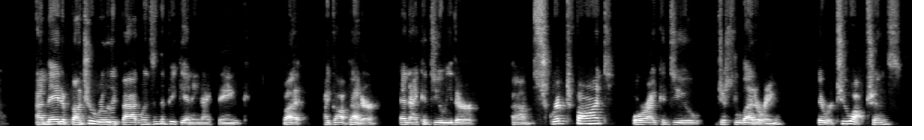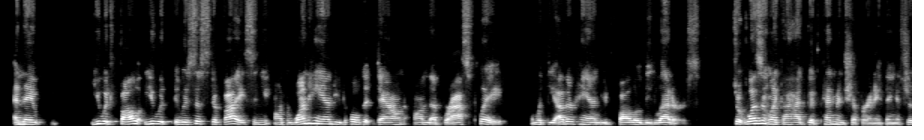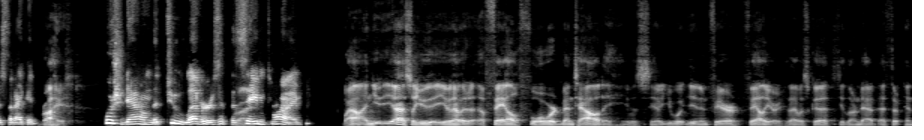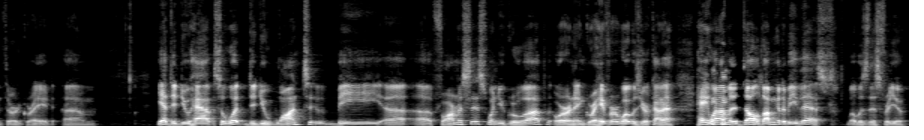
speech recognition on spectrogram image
I made a bunch of really bad ones in the beginning, I think, but I got better and I could do either um, script font or I could do just lettering. There were two options and they, you would follow, you would, it was this device and you, on one hand, you'd hold it down on the brass plate and with the other hand, you'd follow the letters. So it wasn't like I had good penmanship or anything. It's just that I could right. push down the two levers at the right. same time Wow, and you yeah, so you you have a, a fail forward mentality. It was you know you, you didn't fear failure. That was good. You learned that th- in third grade. Um, yeah, did you have so what did you want to be a, a, pharmacist when you grew up or an engraver? What was your kind of hey, when I'm an adult, I'm going to be this. What was this for you?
